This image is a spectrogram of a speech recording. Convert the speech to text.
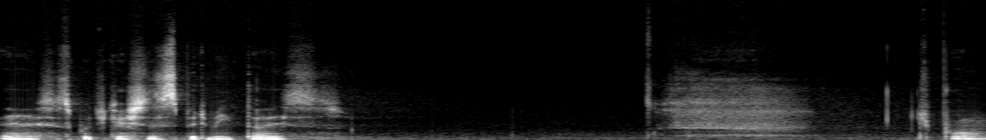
é esses podcasts experimentais. Tipo,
